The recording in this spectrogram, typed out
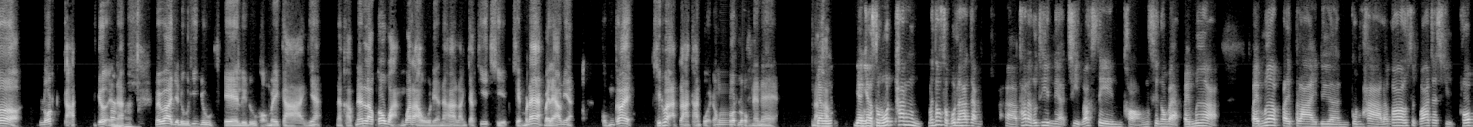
ก็ลดการเยอะเลยนะไม่ว่าจะดูที่ UK หรือดูของอเมริกาอย่างเงี้ยนะครับนั้นเราก็หวังว่าเราเนี่ยนะฮะหลังจากที่ฉีดเข็มแรกไปแล้วเนี่ย ผมก็คิดว่าอัตราการป่วยต้องลดลงแน่ๆนะอย่างครับอย่างอย่างสมมติท่านไม่ต้องสมมติแล้วครับอย่างอ่าท่านอนุทินเนี่ยฉีดวัคซีนของซีโนแวคไปเมื่อ ไปเมื่อปลายปลายเดือนกุมภาแล้วก็รู้สึกว่าจะฉีดครบ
